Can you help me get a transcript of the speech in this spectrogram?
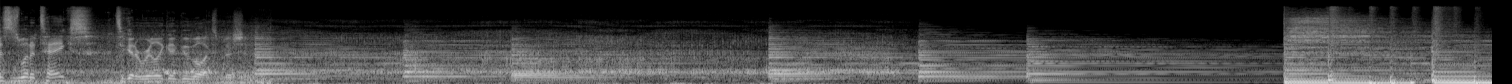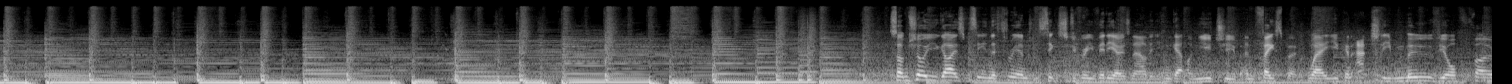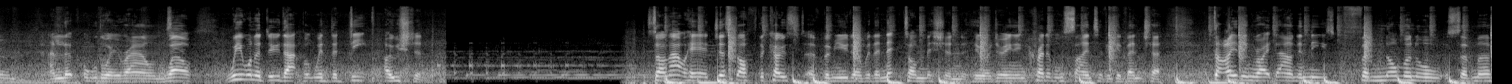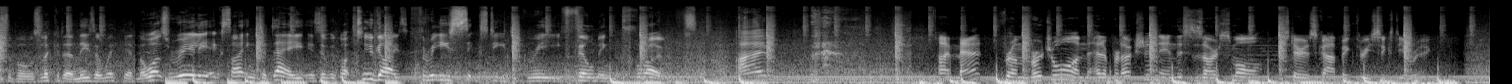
This is what it takes to get a really good Google Expedition. So I'm sure you guys have seen the 360 degree videos now that you can get on YouTube and Facebook where you can actually move your phone and look all the way around. Well, we want to do that but with the deep ocean. So I'm out here just off the coast of Bermuda with a Nekton mission who are doing an incredible scientific adventure, diving right down in these phenomenal submersibles. Look at them, these are wicked. But what's really exciting today is that we've got two guys 360 degree filming pros. I'm I'm Matt from VRTUL. I'm the head of production, and this is our small stereoscopic 360 rig.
